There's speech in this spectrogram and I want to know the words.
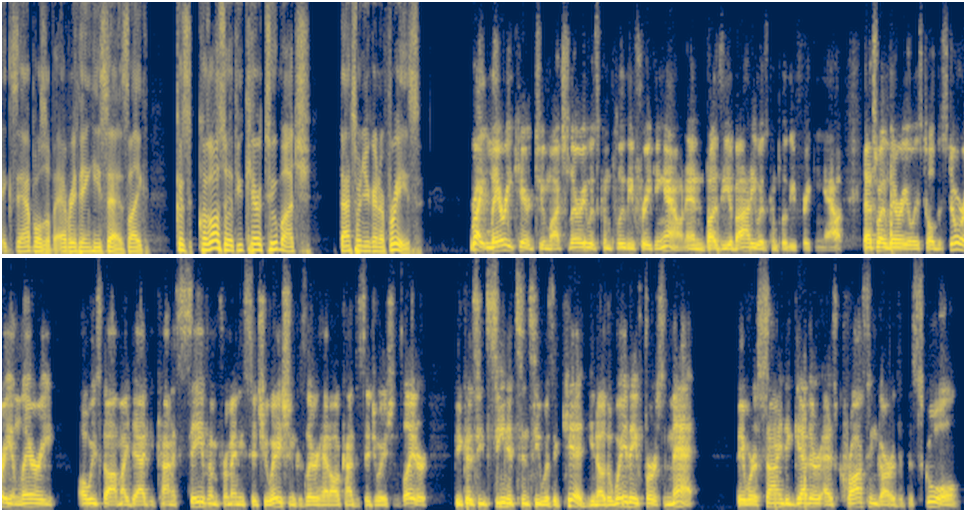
examples of everything he says. Like, because because also if you care too much, that's when you're going to freeze. Right. Larry cared too much. Larry was completely freaking out, and Buzzy Abadi was completely freaking out. That's why Larry always told the story, and Larry always thought my dad could kind of save him from any situation because Larry had all kinds of situations later because he'd seen it since he was a kid. You know, the way they first met, they were assigned together as crossing guards at the school.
